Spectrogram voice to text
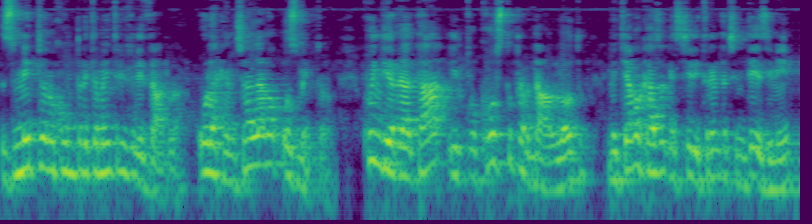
smettono completamente di utilizzarla, o la cancellano o smettono. Quindi in realtà il tuo costo per download, mettiamo a caso che sia di 30 centesimi,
